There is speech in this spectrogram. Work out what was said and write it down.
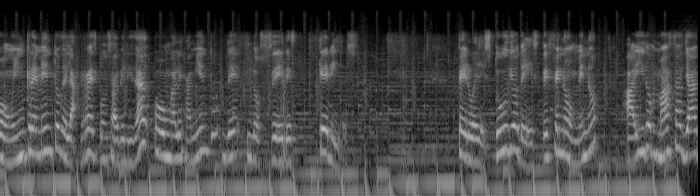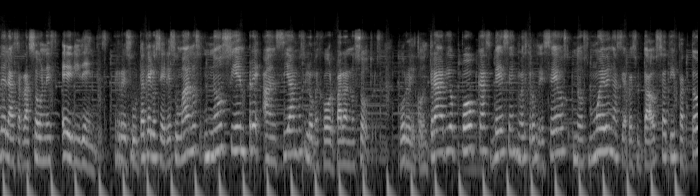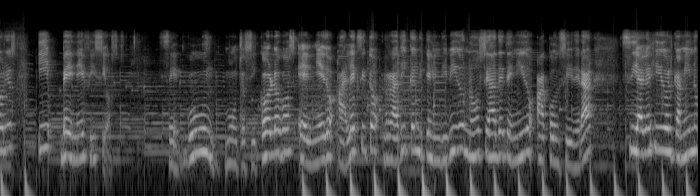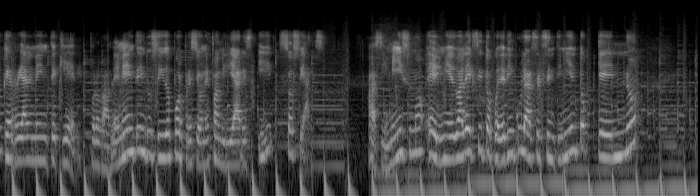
Con un incremento de la responsabilidad o un alejamiento de los seres queridos. Pero el estudio de este fenómeno ha ido más allá de las razones evidentes. Resulta que los seres humanos no siempre ansiamos lo mejor para nosotros. Por el contrario, pocas veces nuestros deseos nos mueven hacia resultados satisfactorios y beneficiosos. Según muchos psicólogos, el miedo al éxito radica en que el individuo no se ha detenido a considerar si ha elegido el camino que realmente quiere, probablemente inducido por presiones familiares y sociales. Asimismo, el miedo al éxito puede vincularse al sentimiento que no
